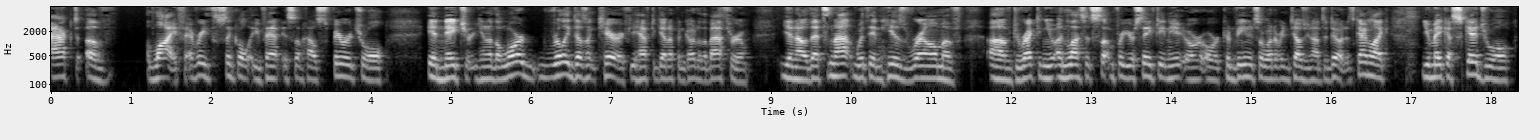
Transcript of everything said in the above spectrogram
act of life. Every single event is somehow spiritual in nature. You know, the Lord really doesn't care if you have to get up and go to the bathroom. You know, that's not within his realm of, of directing you unless it's something for your safety or, or convenience or whatever he tells you not to do it. It's kind of like you make a schedule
